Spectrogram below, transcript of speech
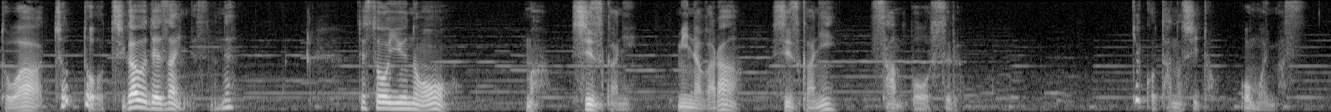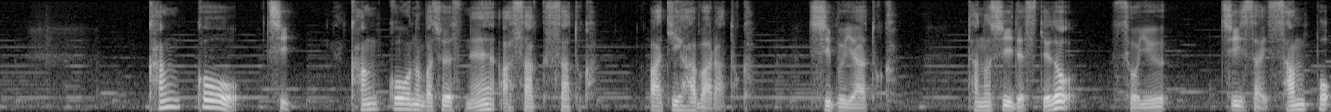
とはちょっと違うデザインですよね。でそういうのをまあ静かに見ながら静かに散歩をする。結構楽しいと思います。観光地観光の場所ですね。浅草とか秋葉原とか渋谷とか。楽しいですけどそういう小さい散歩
